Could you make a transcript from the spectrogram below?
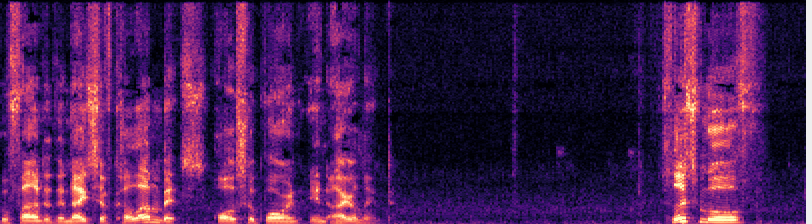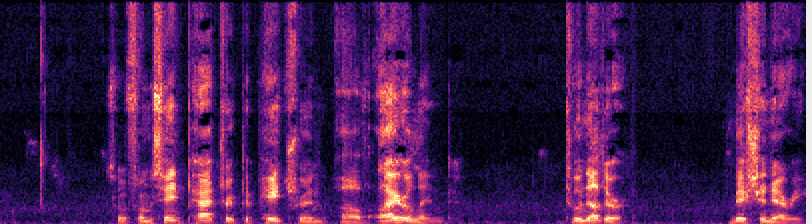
who founded the Knights of Columbus, also born in Ireland. So let's move so from St. Patrick, the patron of Ireland, to another missionary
